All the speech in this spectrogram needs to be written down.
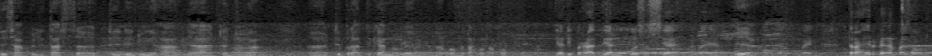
disabilitas uh, dilindungi haknya dan uh. juga uh, diperhatikan oleh uh, pemerintah kota Probolinggo. Jadi perhatian khusus ya, Pak ya. Iya. Baik. Terakhir dengan Pak Saulo.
